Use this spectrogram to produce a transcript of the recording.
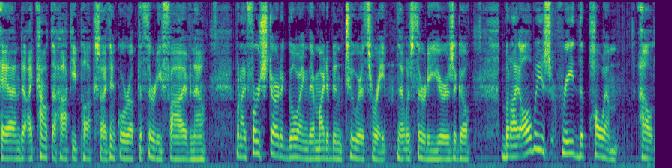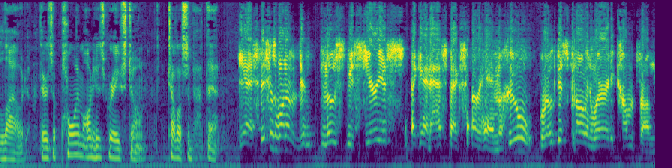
and I count the hockey pucks. I think we're up to 35 now. When I first started going, there might have been two or three. That was 30 years ago. But I always read the poem out loud. There's a poem on his gravestone. Tell us about that. Yes, this is one of the most mysterious, again, aspects of him. Who wrote this poem and where did it come from?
